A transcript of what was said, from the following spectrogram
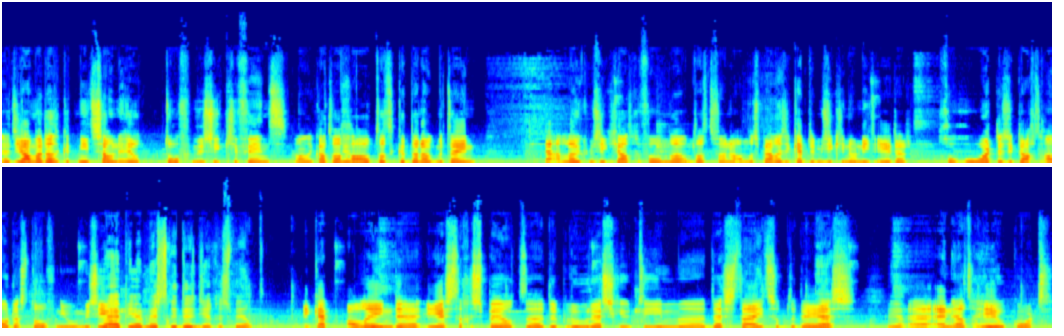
het jammer dat ik het niet zo'n heel tof muziekje vind. Want ik had wel Ja. gehoopt dat ik het dan ook meteen ja, een leuk muziekje had gevonden. Omdat het van een ander spel is. Ik heb dit muziekje nog niet eerder gehoord. Dus ik dacht, oh, dat is tof, nieuwe muziek. Maar heb je Mystery Dungeon gespeeld? Ik heb alleen de eerste gespeeld, de, de Blue Rescue Team eh, destijds op de DS. Ja. Eh, en dat heel kort.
